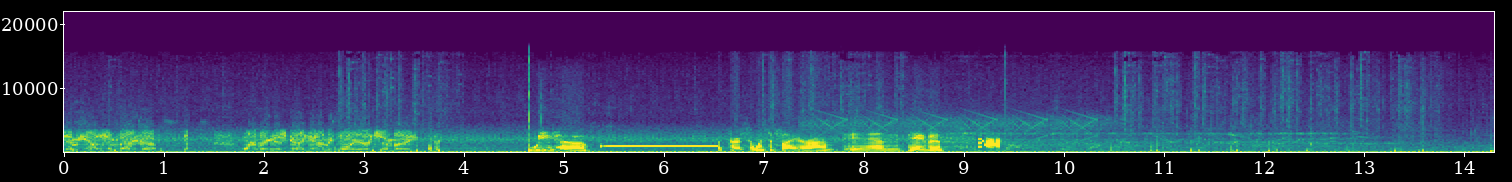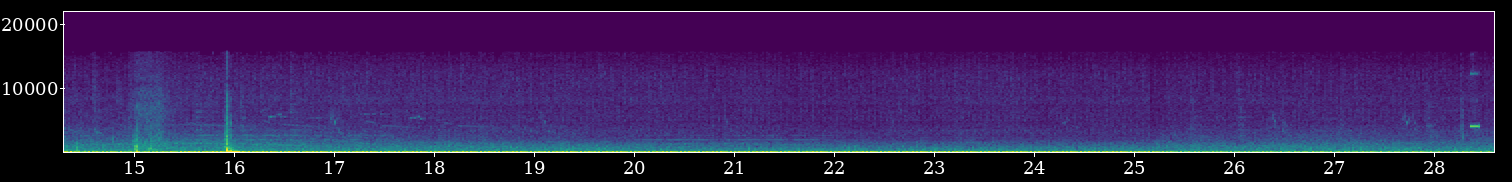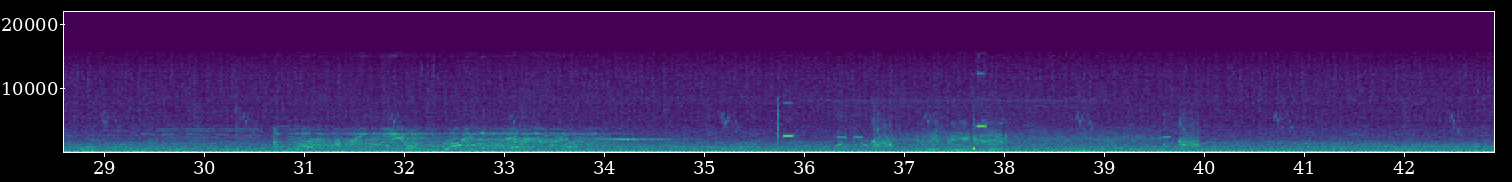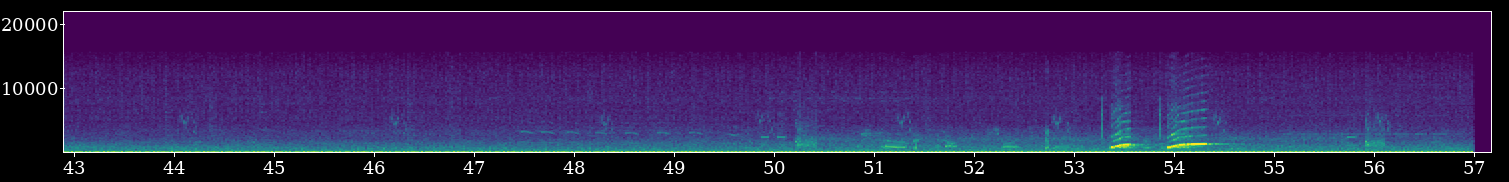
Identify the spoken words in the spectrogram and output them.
Send me out some backup. Want to bring this guy down before he hurts somebody. We have a person with a firearm and Davis.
